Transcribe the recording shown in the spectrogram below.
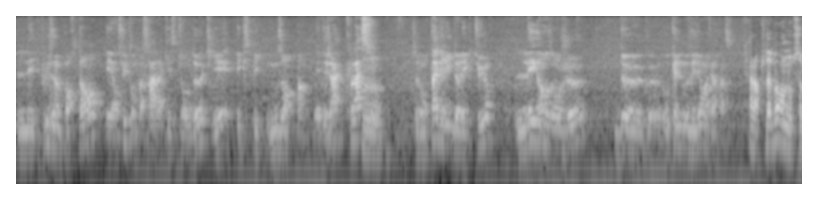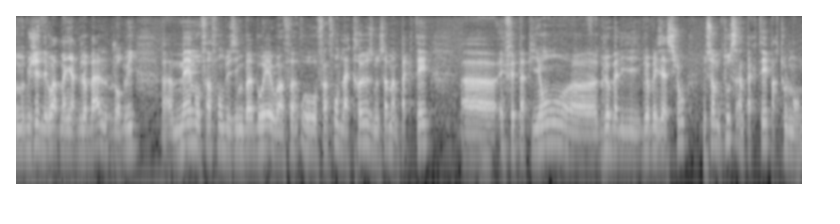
les plus importants, et ensuite on passera à la question 2 qui est explique-nous en un. Mais déjà, classons, selon ta grille de lecture, les grands enjeux de- que- auxquels nous ayons à faire face. Alors tout d'abord, nous sommes obligés de les voir de manière globale. Aujourd'hui, euh, même au fin fond du Zimbabwe ou au fin- fond de la Creuse, nous sommes impactés. euh, effet papillon, euh, globali- globalisation, nous sommes tous impactés par tout le monde.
